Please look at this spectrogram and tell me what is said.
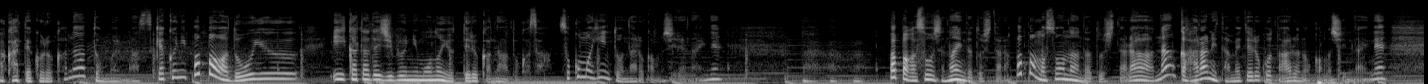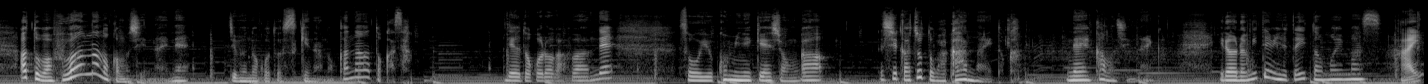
分かってくるかなと思います。逆にパパはどういう言い方で自分に物言ってるかなとかさ。そこもヒントになるかもしれないね、パパがそうじゃないんだとしたらパパもそうなんだとしたらなんか腹に溜めてることあるのかもしれないね。あとは不安なのかもしれないね。自分のこと好きなのかなとかさ。っていうところが不安でそういうコミュニケーションがしかちょっと分かんないとかねかもしれないから。いろいろ見てみるといいと思います。はい。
